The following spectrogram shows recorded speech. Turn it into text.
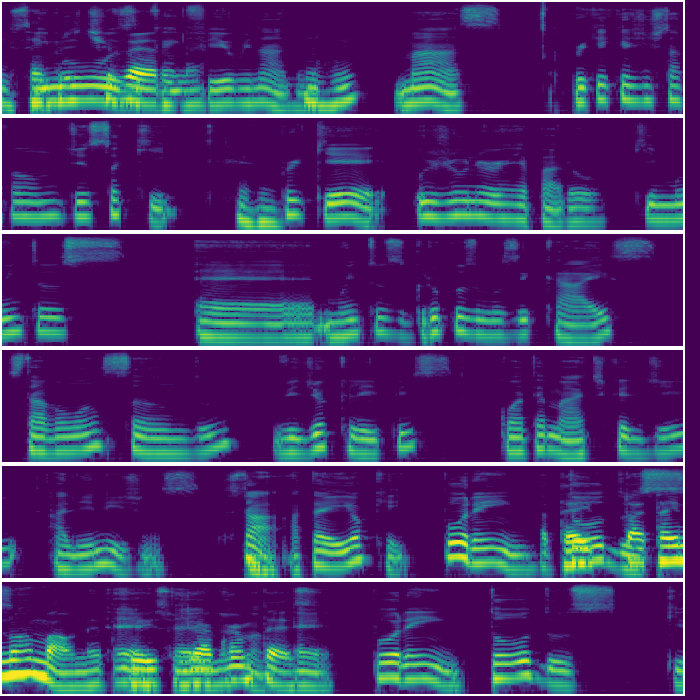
em sempre música, tiveram, em né? filme, nada. né? Uhum, Mas, por que, que a gente tá falando disso aqui? Uhum. Porque o Júnior reparou que muitos, é, muitos grupos musicais estavam lançando videoclipes com a temática de alienígenas. Sim. Tá, até aí ok. Porém, Até, aí- todos... tá, tá aí normal, né? Porque É, isso tá já aí normal, acontece. é. Porém, todos que,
